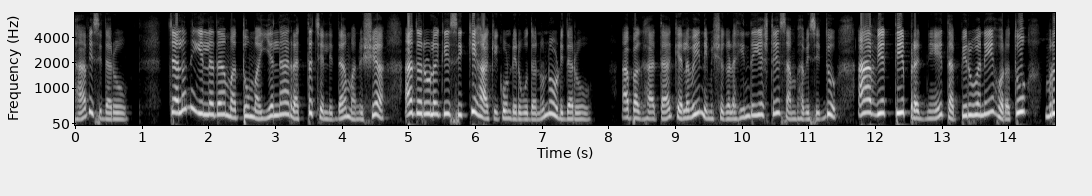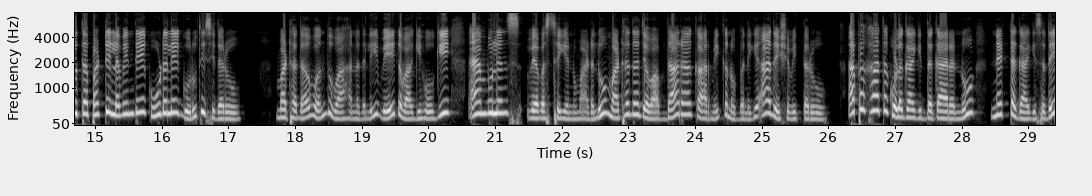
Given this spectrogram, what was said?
ಧಾವಿಸಿದರು. ಚಲನೆಯಿಲ್ಲದ ಮತ್ತು ಮೈಯೆಲ್ಲ ರಕ್ತ ಚೆಲ್ಲಿದ್ದ ಮನುಷ್ಯ ಅದರೊಳಗೆ ಸಿಕ್ಕಿ ಹಾಕಿಕೊಂಡಿರುವುದನ್ನು ನೋಡಿದರು. ಅಪಘಾತ ಕೆಲವೇ ನಿಮಿಷಗಳ ಹಿಂದೆಯಷ್ಟೇ ಸಂಭವಿಸಿದ್ದು, ಆ ವ್ಯಕ್ತಿ ಪ್ರಜ್ಞೆ ತಪ್ಪಿರುವನೇ ಹೊರತು ಮೃತಪಟ್ಟಿಲ್ಲವೆಂದೇ ಕೂಡಲೇ ಗುರುತಿಸಿದರು. ಮಠದ ಒಂದು ವಾಹನದಲ್ಲಿ ವೇಗವಾಗಿ ಹೋಗಿ ಆಂಬ್ಯುಲೆನ್ಸ್ ವ್ಯವಸ್ಥೆಯನ್ನು ಮಾಡಲು ಮಠದ ಜವಾಬ್ದಾರ ಕಾರ್ಮಿಕನೊಬ್ಬನಿಗೆ ಆದೇಶವಿತ್ತರು. ಅಪಘಾತಕ್ಕೊಳಗಾಗಿದ್ದ ಕಾರನ್ನು ನೆಟ್ಟಗಾಗಿಸದೆ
